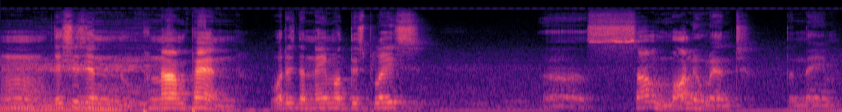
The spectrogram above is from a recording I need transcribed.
Mm, this is in Phnom Penh what is the name of this place? Uh, some monument the name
